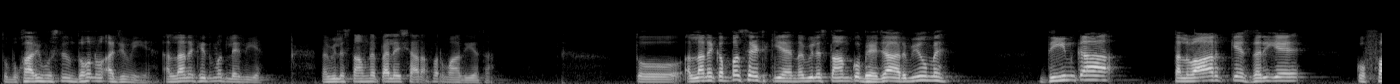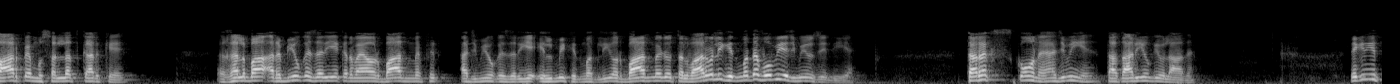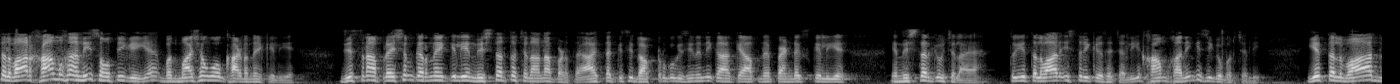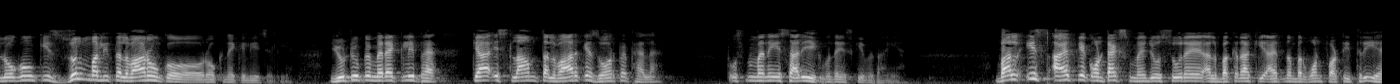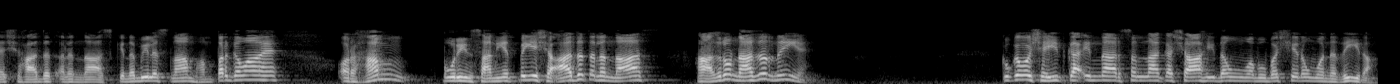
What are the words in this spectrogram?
تو بخاری، مسلم دونوں اجمی ہیں۔ اللہ نے خدمت لے لی ہے۔ نبی الاسلام نے پہلے اشارہ فرما دیا تھا۔ تو اللہ نے کمپنسیٹ کیا ہے؟ نبی الاسلام کو بھیجا عربیوں میں۔ دین کا تلوار کے ذریعے کفار پہ مسلط کر کے غلبہ عربیوں کے ذریعے کروایا اور بعد میں پھر اجمیوں کے ذریعے علمی خدمت لی اور بعد میں جو تلوار والی خدمت ہے وہ بھی اجمیوں سے دی ہے۔ ترکس کون ہے؟ اجمی ہے تاتاریوں کی اولاد ہے لیکن یہ تلوار خام خواہ نہیں سونتی گئی ہے بدماشوں کو کھاڑنے کے لیے۔ جس طرح آپریشن کرنے کے لیے نشتر تو چلانا پڑتا ہے۔ آج تک کسی ڈاکٹر کو کسی نے نہیں کہا کہ آپ نے اپینڈکس کے لیے یہ نشتر کیوں چلایا ہے؟ تو یہ تلوار اس طریقے سے چلی، خام خانی کسی کے اوپر چلی۔ یہ تلوار لوگوں کی ظلم والی تلواروں کو روکنے کے لیے چلی ہے۔ یوٹیوب پہ میرا ایک کلپ ہے، کیا اسلام تلوار کے زور پہ پھیلا ہے؟ تو اس میں میں نے یہ ساری حکمتیں اس کی بتائی ہیں۔ بل اس آیت کے کانٹیکس میں جو سورہ البکرا کی آیت نمبر 143 ہے، شہادت الناس، کہ نبی الاسلام ہم پر گواہ ہے اور ہم پوری انسانیت پہ یہ شہادت الناس حاضر و ناظر نہیں ہے کیونکہ وہ شہید کا انا ارسلنا کا شاہد و مبشر و نذیرہ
